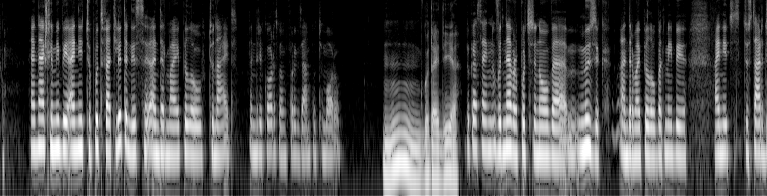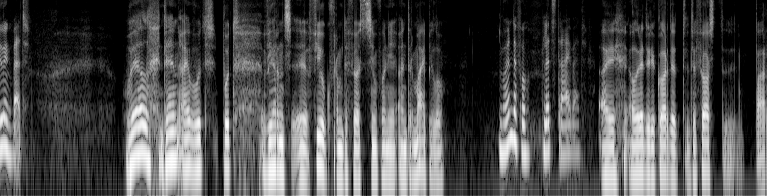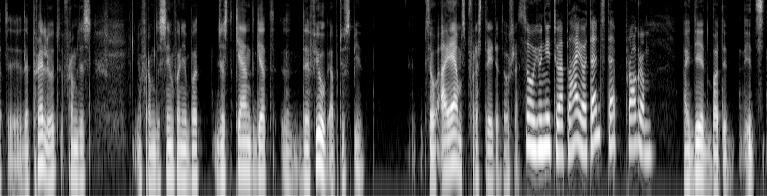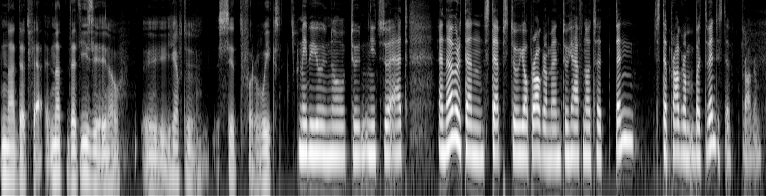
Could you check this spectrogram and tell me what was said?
And actually, maybe I need to put that litanies under my pillow tonight and record them, for example, tomorrow. Mm, good idea. Because I would never put, you know, the music under my pillow, but maybe I need to start doing that. Well, then I would put Vierne's uh, fugue from the first symphony under my pillow. Wonderful. Let's try that. I already recorded the first uh, part, uh, the prelude from this from the symphony, but just can't get uh, the fugue up to speed. So I am frustrated, Aušra. So you need to apply your 10 step program. I did, but it it's not that fa- not that easy, you know. Uh, you have to sit for weeks. Maybe you know to need to add another 10 steps to your program and to have not a 10 step program but 20 step program.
